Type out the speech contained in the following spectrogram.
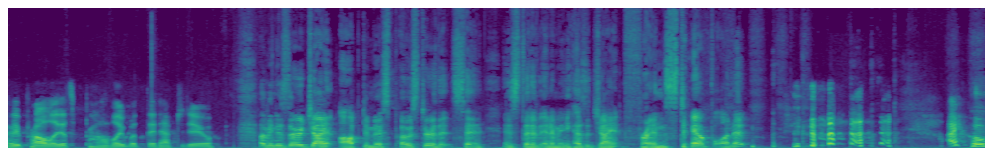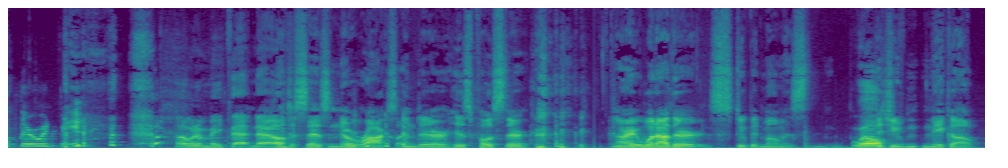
I mean, probably. That's probably what they'd have to do. I mean, is there a giant Optimus poster that said instead of enemy has a giant friend stamp on it? I hope there would be. I want to make that now. It just says no rocks under his poster. all right, what other stupid moments Well, did you make up?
